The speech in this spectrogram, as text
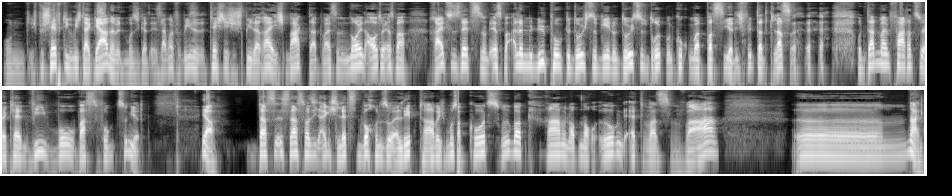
Und ich beschäftige mich da gerne mit, muss ich ganz ehrlich sagen. Für mich ist eine technische Spielerei. Ich mag das, weißt du, einem neuen Auto erstmal reinzusetzen und erstmal alle Menüpunkte durchzugehen und durchzudrücken und gucken, was passiert. Ich finde das klasse. und dann meinem Vater zu erklären, wie, wo, was funktioniert. Ja, das ist das, was ich eigentlich die letzten Wochen so erlebt habe. Ich muss mal kurz rüberkramen, ob noch irgendetwas war. Ähm, nein.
